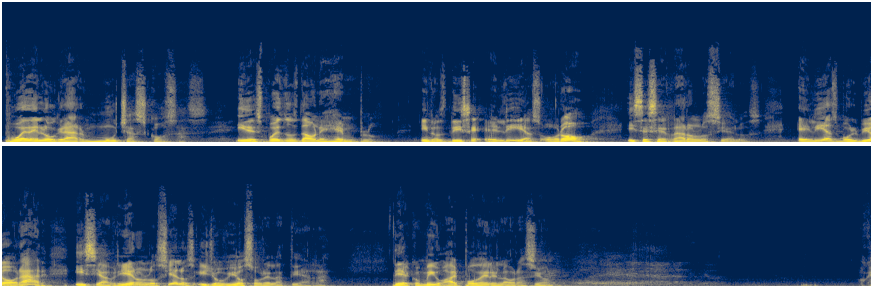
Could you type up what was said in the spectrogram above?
puede lograr muchas cosas. Y después nos da un ejemplo y nos dice, Elías oró y se cerraron los cielos. Elías volvió a orar y se abrieron los cielos y llovió sobre la tierra. Diga conmigo, hay poder en la oración. Ok.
